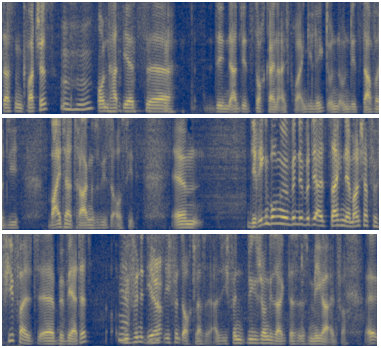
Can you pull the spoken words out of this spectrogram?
das ein Quatsch ist und hat jetzt, äh, den hat jetzt doch keinen Einspruch eingelegt und, und jetzt darf er die weitertragen, so wie es aussieht. Ähm, die Regenbogenbinde wird ja als Zeichen der Mannschaft für Vielfalt äh, bewertet. Ja. Wie findet ihr Ja. das? Ich finde es auch klasse. Also ich finde, wie schon gesagt, das ist mega einfach. Äh,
